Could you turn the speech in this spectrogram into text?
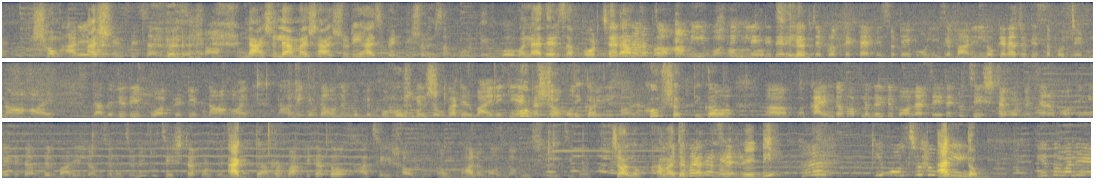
আর এমার্জেন্সি সার্ভিস না আসলে আমার শাশুড়ি হাজবেন্ড ভীষণ সাপোর্টিভ গো ওনাদের সাপোর্ট ছাড়া আমার তো আমি ওয়াকিং লেডিদের ক্ষেত্রে প্রত্যেকটা এপিসোডেই বলি যে বাড়ির লোকেরা যদি সাপোর্টিভ না হয় তাদের যদি কোঅপারেটিভ না হয় তাহলে কিন্তু আমাদের পক্ষে খুব মুশকিল। চৌকাঠের বাইরে গিয়ে একটা জগৎ তৈরি করা। খুব সত্যি তো কথা। কাইন্ড অফ আপনাদেরকে বলার যে এটা একটু চেষ্টা করবেন। যারা ওয়াকিং লেডি তাদের বাড়ির লোকজনের জন্য একটু চেষ্টা করবেন। একদম, তারপর বাকিটা তো আছে সব ভালো মন্দ মিশিয়ে জীবন। চলো আমাদের গেছে? রেডি হ্যাঁ কি বলছো তুমি? একদম। এ তো মানে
